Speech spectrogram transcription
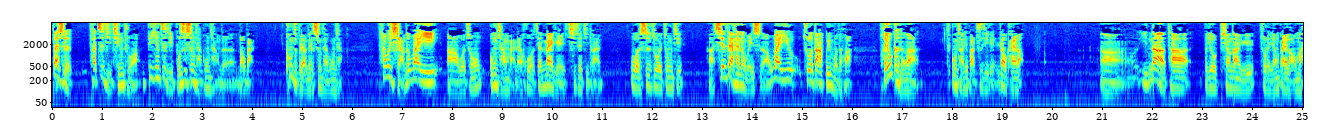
但是他自己清楚啊，毕竟自己不是生产工厂的老板，控制不了那个生产工厂。他会想，着万一啊，我从工厂买来货再卖给汽车集团，我是作为中介啊，现在还能维持啊，万一做大规模的话，很有可能啊，工厂就把自己给绕开了啊，那他不就相当于做了杨白劳嘛，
